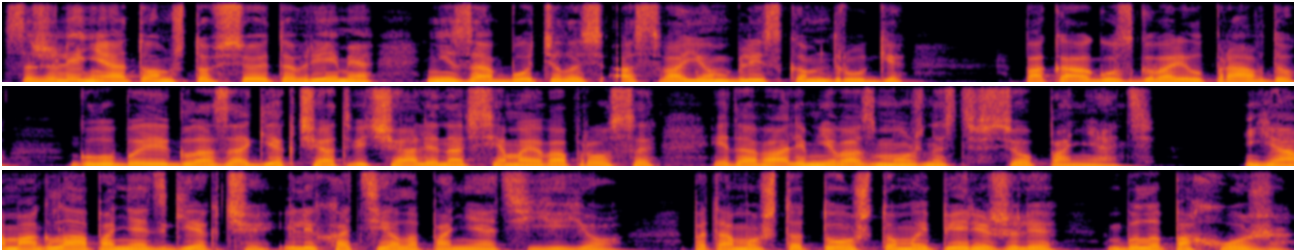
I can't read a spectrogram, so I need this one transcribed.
Сожаление о том, что все это время не заботилась о своем близком друге. Пока Агус говорил правду, голубые глаза Гекча отвечали на все мои вопросы и давали мне возможность все понять. Я могла понять Гекче или хотела понять ее, потому что то, что мы пережили, было похоже.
